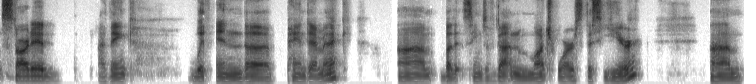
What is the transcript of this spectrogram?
started i think within the pandemic, um, but it seems to have gotten much worse this year. Um,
